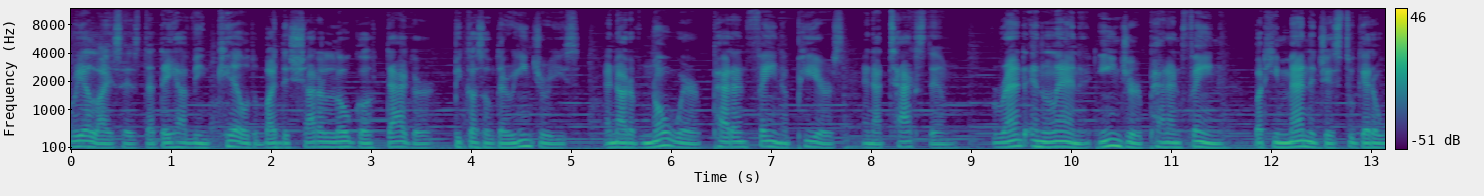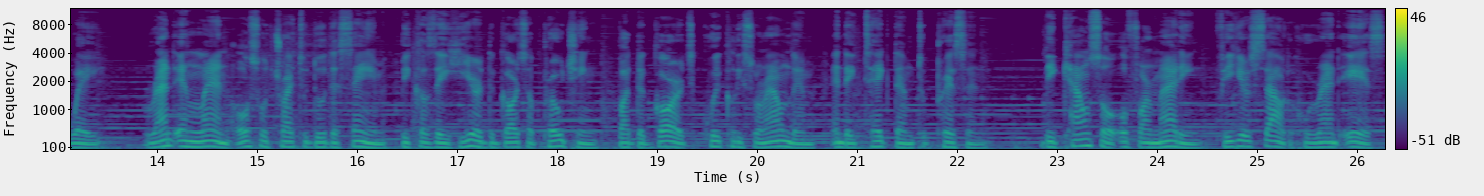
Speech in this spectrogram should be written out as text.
realizes that they have been killed by the Shadar Logoth dagger because of their injuries, and out of nowhere Padan Fain appears and attacks them. Rand and Lan injure Padan Fain, but he manages to get away. Rand and Lan also try to do the same because they hear the guards approaching, but the guards quickly surround them and they take them to prison. The Council of Armading figures out who Rand is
